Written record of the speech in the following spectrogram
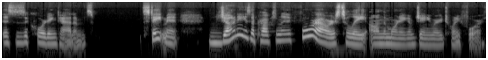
this is according to Adam's statement. Johnny is approximately four hours too late on the morning of January 24th.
